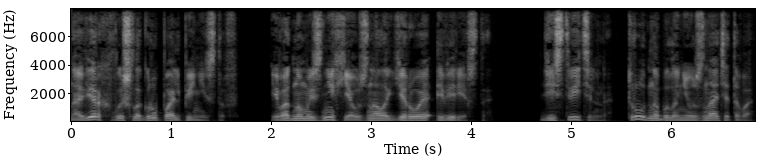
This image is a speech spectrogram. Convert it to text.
Наверх вышла группа альпинистов, и в одном из них я узнала героя Эвереста. Действительно, трудно было не узнать этого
